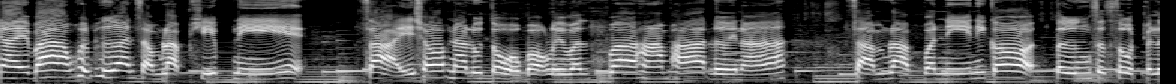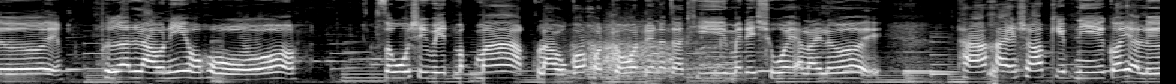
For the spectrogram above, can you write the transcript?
ไงบ้างเพื่อนๆสำหรับคลิปนี้ สายชอบนารูโตะบอกเลยว่าว่าห้ามพลาดเลยนะสำหรับวันนี้นี่ก็ตึงสุดๆไปเลย เพื่อนเรานี่โอ้โห สู้ชีวิตมากๆ เราก็ขอโทษด้วยนะจ๊ะที่ไม่ได้ช่วยอะไรเลย ถ้าใครชอบคลิปนี้ก็อย่าลื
